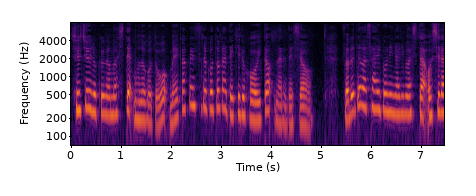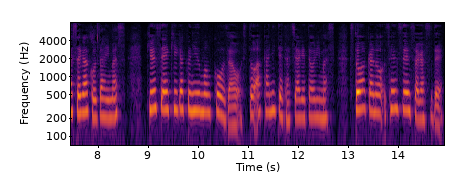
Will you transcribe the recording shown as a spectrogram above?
集中力が増して物事を明確にすることができる方位となるでしょう。それでは最後になりました。お知らせがございます。旧世紀学入門講座をストアカにて立ち上げております。ストアカの先生探すで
